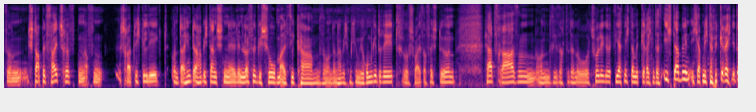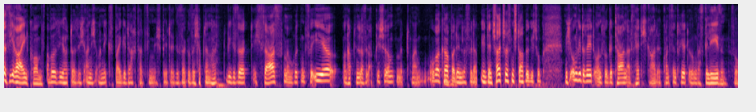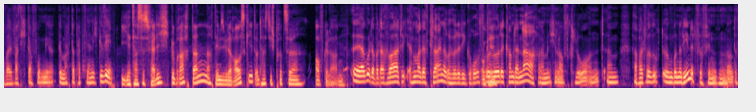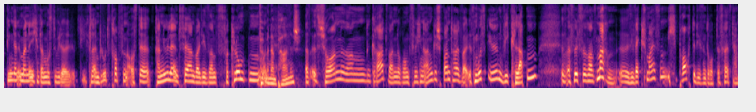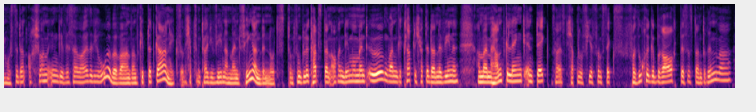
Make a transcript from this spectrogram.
so einen Stapel Zeitschriften auf den Schreibtisch gelegt und dahinter habe ich dann schnell den Löffel geschoben, als sie kam. So, und dann habe ich mich irgendwie rumgedreht, so Schweiß auf der Stirn, Herzrasen und sie sagte dann, oh, entschuldige, sie hat nicht damit gerechnet, dass ich da bin, ich habe nicht damit gerechnet, dass sie reinkommt. Aber sie hat da sich eigentlich auch nichts bei gedacht, hat sie mir später gesagt. Also ich habe dann halt, wie gesagt, ich saß mit dem Rücken zu ihr und habe den Löffel abgeschirmt mit meinem Oberkörper, mhm. den Löffel dann in den Zeitschriftenstapel geschoben, mich umgedreht und so getan, als hätte ich gerade konzentriert irgendwas gelesen. So, weil was ich da vor mir gemacht habe, hat sie ja nicht gesehen. Jetzt hast du es fertig gebracht dann, nachdem sie wieder rausgeht und hast die Spritze aufgeladen. Äh, ja gut, aber das war natürlich erstmal das kleinere Hürde. Die größere okay. Hürde kam danach. Und dann bin ich dann aufs Klo und ähm, habe halt versucht, irgendwo eine Vene zu finden. Und das ging dann immer nicht. Und dann musste wieder die kleinen Blutstropfen aus der Kanüle entfernen, weil die sonst verklumpen. Wird man dann panisch? Das ist schon so eine Gratwanderung zwischen Angespanntheit, weil es muss irgendwie klappen. Was willst du sonst machen? Äh, sie wegschmeißen? Ich brauchte diesen Druck. Das heißt, da musste dann auch schon in gewisser Weise die Ruhe bewahren, sonst gibt das gar nichts. Also ich habe zum Teil die Venen an meinen Fingern benutzt. Und zum Glück hat es dann auch in in dem Moment irgendwann geklappt. Ich hatte da eine Vene an meinem Handgelenk entdeckt. Das heißt, ich habe nur vier, fünf, sechs Versuche gebraucht, bis es dann drin war.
